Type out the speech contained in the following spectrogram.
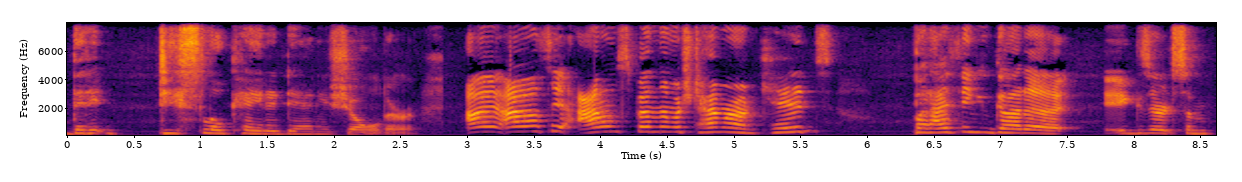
that it dislocated Danny's shoulder. I, I don't say I don't spend that much time around kids, but I think you gotta exert some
